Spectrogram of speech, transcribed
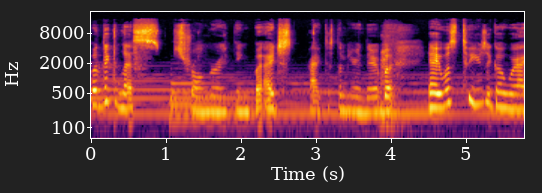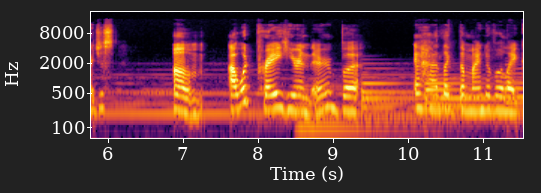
but like less stronger, I think. But I just practiced them here and there. But yeah, it was two years ago where I just, um, I would pray here and there, but it had like the mind of a like,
